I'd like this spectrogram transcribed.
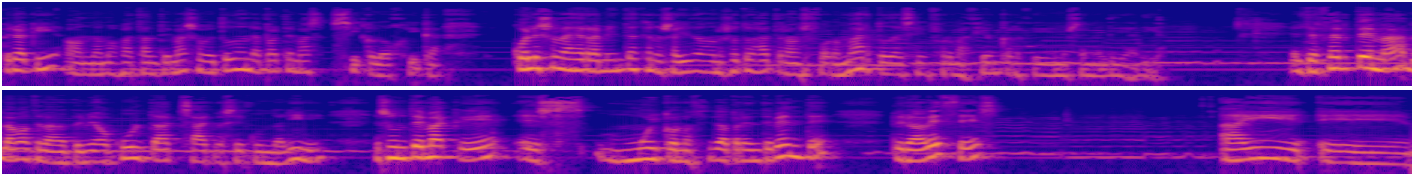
pero aquí ahondamos bastante más, sobre todo en la parte más psicológica. cuáles son las herramientas que nos ayudan a nosotros a transformar toda esa información que recibimos en el día a día. El tercer tema, hablamos de la anatomía oculta, chakras y kundalini, es un tema que es muy conocido aparentemente, pero a veces hay eh,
